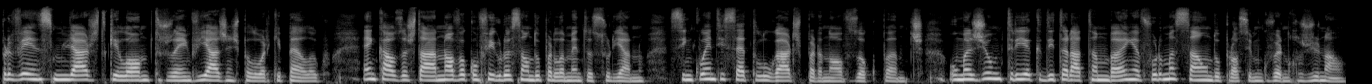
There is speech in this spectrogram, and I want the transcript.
prevêem-se milhares de quilómetros em viagens pelo arquipélago. Em causa está a nova configuração do Parlamento açoriano, 57 lugares para novos ocupantes, uma geometria que ditará também a formação do próximo governo regional.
